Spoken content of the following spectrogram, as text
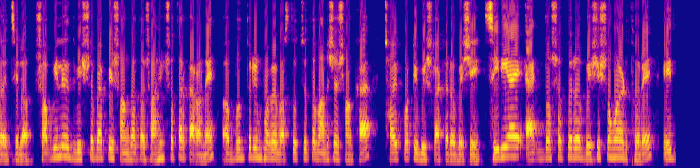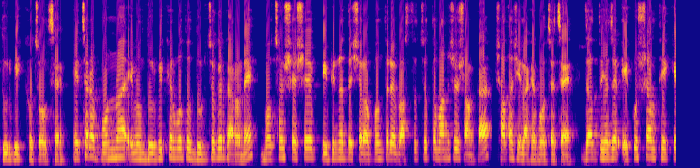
হয়েছিল। সব মিলিয়ে বিশ্বব্যাপী সংঘাত ও সহিংসতার কারণে অভ্যন্তরীণভাবে বাস্তুচ্যুত মানুষের সংখ্যা ছয় কোটি বিশ লাখেরও বেশি। সিরিয়ায় এক দশকেরও বেশি সময়ের ধরে এই দুর্ভিক্ষ চলছে। এছাড়া বন্যা এবং দুর্ভিক্ষের মতো দুর্যোগের কারণে বছর শেষে বিভিন্ন দেশের অভ্যন্তরে বাস্তুচ্যুত মানুষের সংখ্যা সাতাশি লাখে পৌঁছেছে যা দুই হাজার একুশ সাল থেকে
